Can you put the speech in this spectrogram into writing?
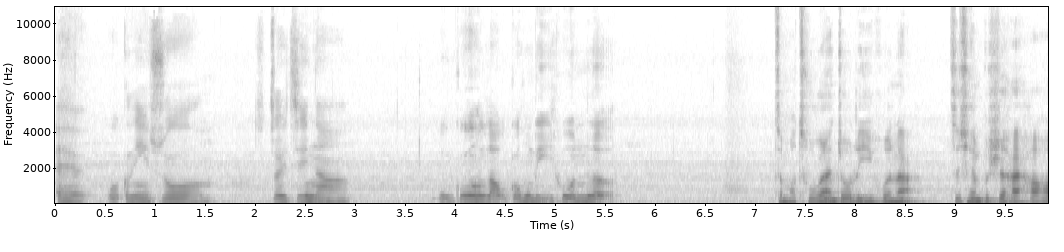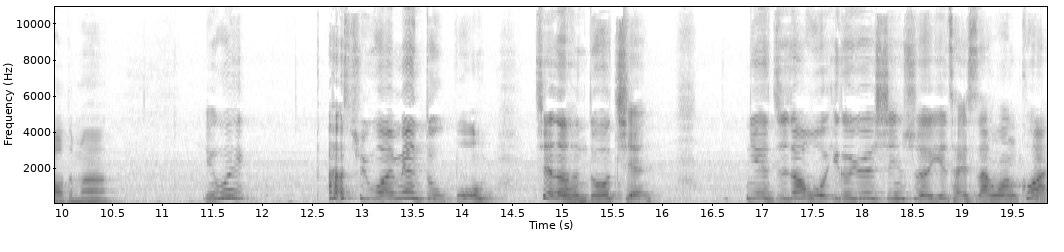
哎，我跟你说，最近啊，我跟我老公离婚了。怎么突然就离婚了？之前不是还好好的吗？因为他去外面赌博，欠了很多钱。你也知道，我一个月薪水也才三万块，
